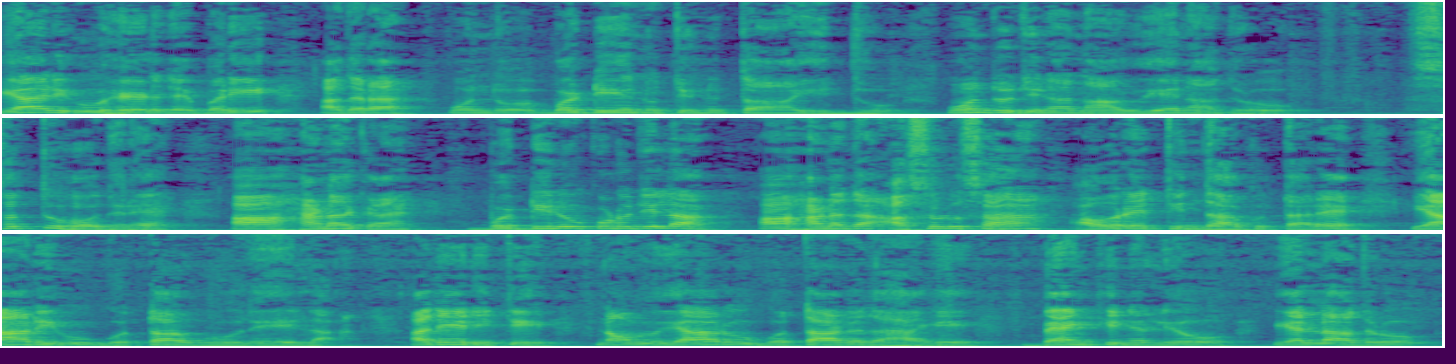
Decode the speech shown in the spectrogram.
ಯಾರಿಗೂ ಹೇಳದೆ ಬರೀ ಅದರ ಒಂದು ಬಡ್ಡಿಯನ್ನು ತಿನ್ನುತ್ತಾ ಇದ್ದು ಒಂದು ದಿನ ನಾವು ಏನಾದರೂ ಸತ್ತು ಹೋದರೆ ಆ ಹಣಕ್ಕೆ ಬಡ್ಡಿನೂ ಕೊಡುವುದಿಲ್ಲ, ಆ ಹಣದ ಅಸಲು ಸಹ ಅವರೇ ತಿಂದು ಹಾಕುತ್ತಾರೆ ಯಾರಿಗೂ ಗೊತ್ತಾಗುವುದೇ ಇಲ್ಲ. ಅದೇ ರೀತಿ ನಾವು ಯಾರೂ ಗೊತ್ತಾಗದ ಹಾಗೆ ಬ್ಯಾಂಕಿನಲ್ಲಿಯೋ, ಎಲ್ಲಾದರೂ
